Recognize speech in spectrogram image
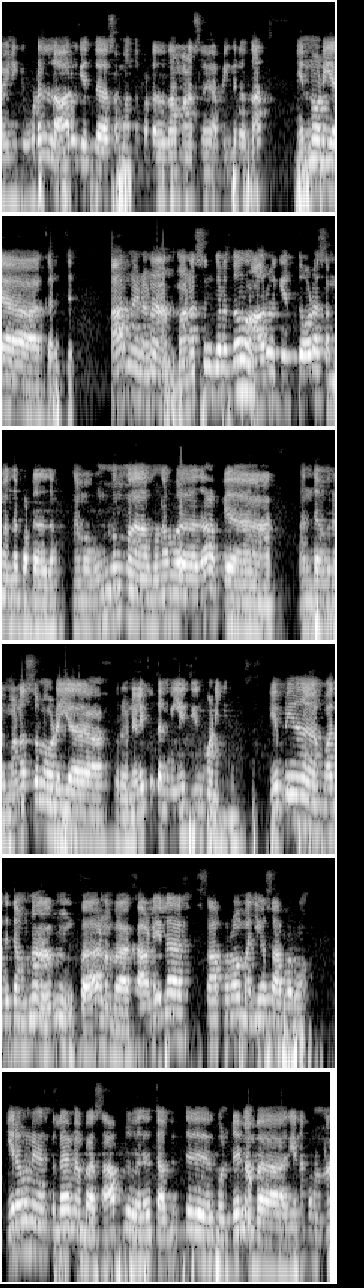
இன்னைக்கு உடல் ஆரோக்கியத்தை சம்பந்தப்பட்டது தான் மனசு அப்படிங்கிறது தான் என்னுடைய கருத்து. காரணம் என்னன்னா மனசுங்கிறதும் ஆரோக்கியத்தோட சம்பந்தப்பட்டது தான் நம்ம உண்ணும் உணவு தான் அந்த ஒரு மனசனுடைய ஒரு நிலைப்புத்தன்மையை தீர்மானிக்கணும் எப்படின்னு பார்த்துட்டோம்னா இப்போ நம்ம காலையில் சாப்பிட்றோம் மதியம் சாப்பிட்றோம். இரவு நேரத்தில் நம்ம சாப்பிடுவதை தவிர்த்து கொண்டு நம்ம என்ன பண்ணணும்னா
